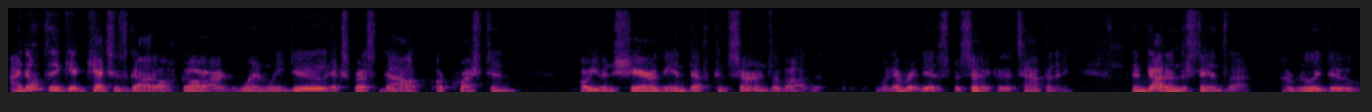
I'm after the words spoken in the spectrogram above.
i don't think it catches god off guard when we do express doubt or question or even share the in-depth concerns about whatever it is specifically that's happening. And god understands that. I really do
